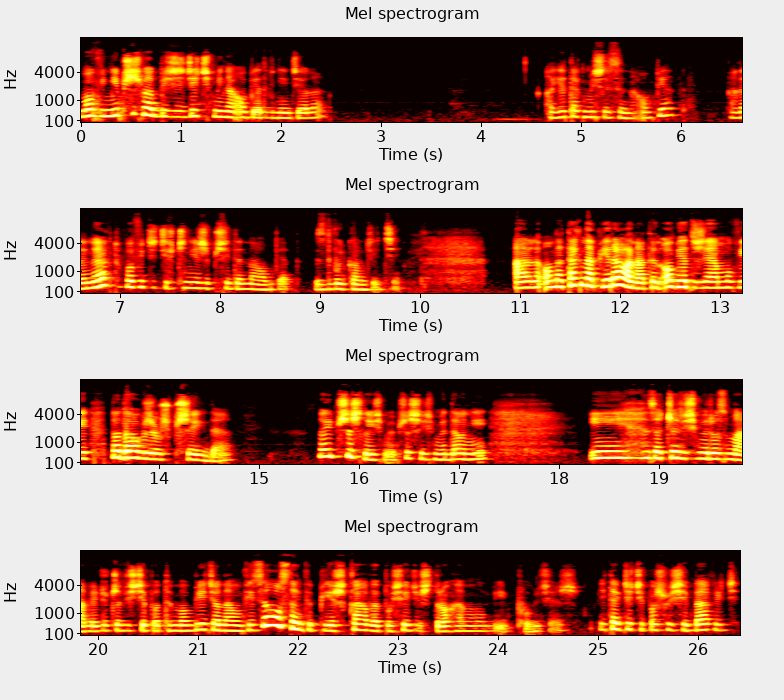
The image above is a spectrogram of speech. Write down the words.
Mówi, nie przyszłabyś z dziećmi na obiad w niedzielę? A ja tak myślę, że na obiad? Ale no jak tu powiedzieć dziewczynie, że przyjdę na obiad z dwójką dzieci? Ale ona tak napierała na ten obiad, że ja mówię, no dobrze, już przyjdę. No i przyszliśmy, przyszliśmy do niej i zaczęliśmy rozmawiać. Oczywiście po tym obiedzie ona mówi, zostań, wypijesz kawę, posiedzisz trochę, mówi, pójdziesz. I tak dzieci poszły się bawić,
